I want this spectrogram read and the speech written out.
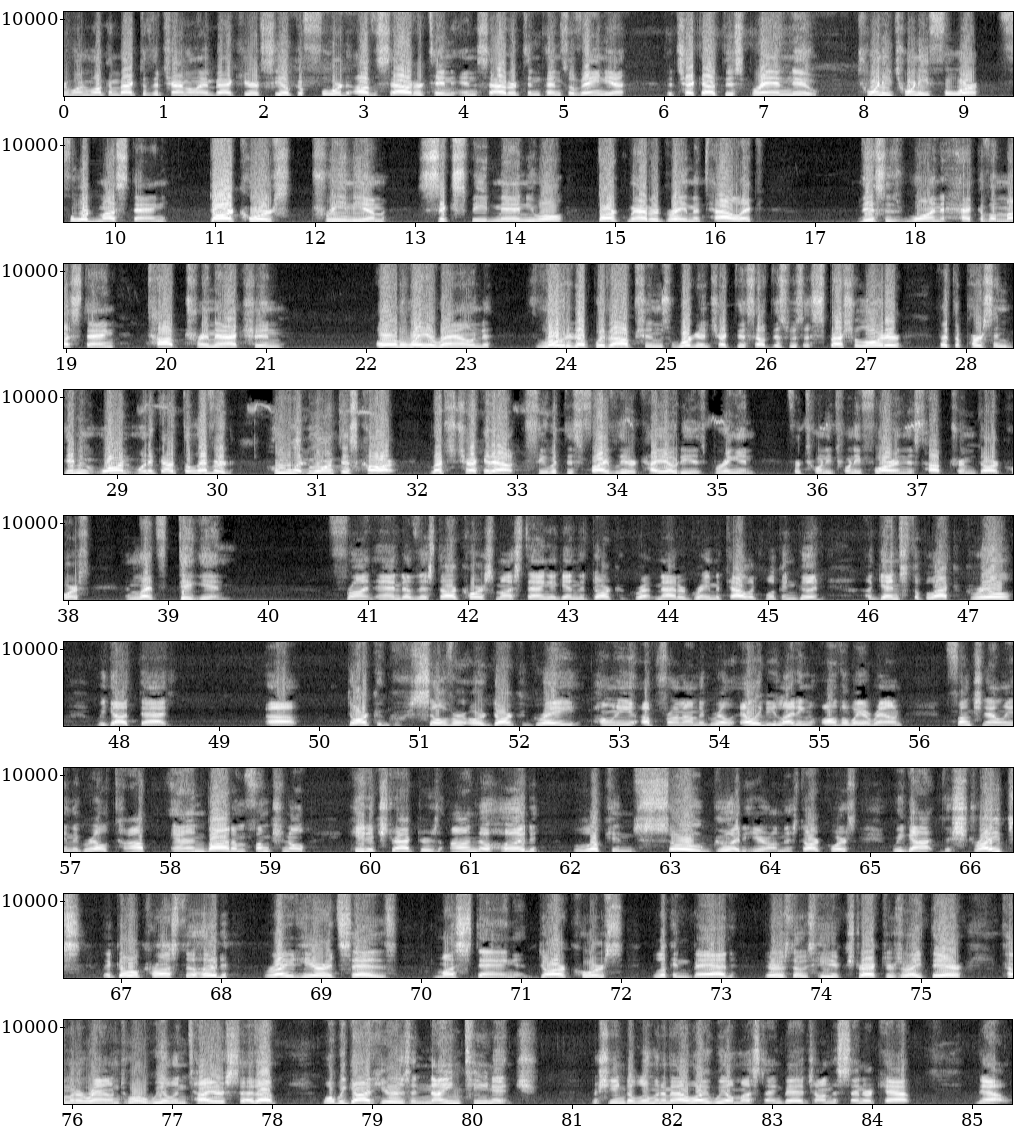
everyone, welcome back to the channel. I'm back here at Ciocca Ford of Souderton in Souderton, Pennsylvania to check out this brand new 2024 Ford Mustang Dark Horse Premium six-speed manual, dark matter gray metallic. This is one heck of a Mustang, top trim action all the way around, loaded up with options. We're going to check this out. This was a special order that the person didn't want when it got delivered. Who wouldn't want this car? Let's check it out, see what this 5-liter Coyote is bringing for 2024 in this top trim Dark Horse, and let's dig in. Front end of this Dark Horse Mustang, again, the dark matter gray metallic looking good against the black grille. We got that uh, dark silver or dark gray pony up front on the grill, LED lighting all the way around functionality in the grill, top and bottom functional heat extractors on the hood, looking so good here on this Dark Horse. We got the stripes that go across the hood. Right here it says Mustang Dark Horse, looking bad. There's those heat extractors right there. Coming around to our wheel and tire setup. What we got here is a 19 inch machined aluminum alloy wheel Mustang badge on the center cap. Now,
